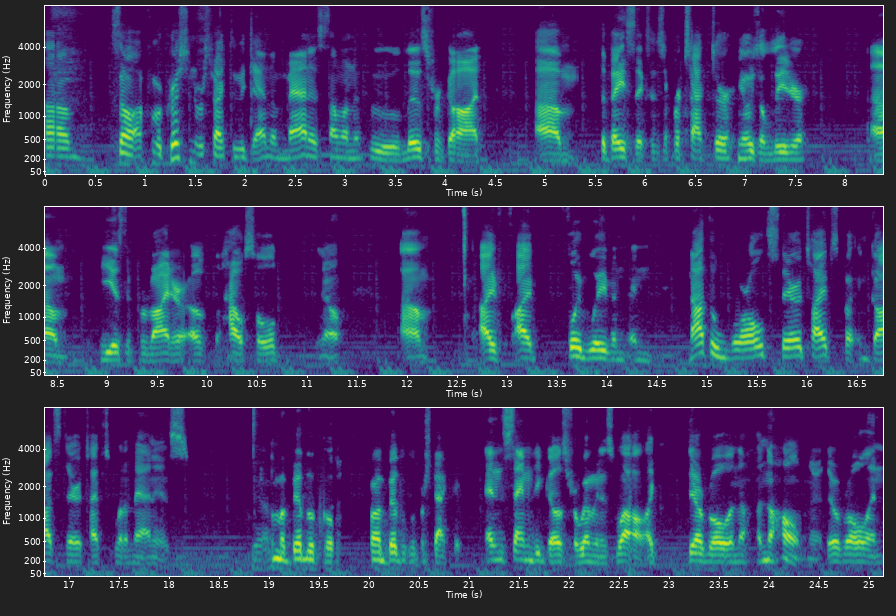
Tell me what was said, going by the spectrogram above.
um, so from a Christian perspective, again, a man is someone who lives for God. Um, the basics is a protector. You know, he's a leader. Um, he is the provider of the household. You know, um, I I fully believe in, in not the world stereotypes, but in God's stereotypes of what a man is Yeah. from a biblical from a biblical perspective. And the same thing goes for women as well, like their role in the in the home, their role in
